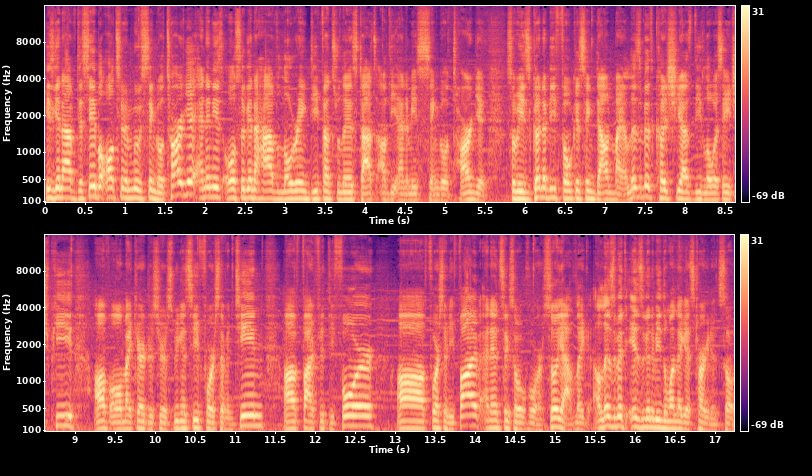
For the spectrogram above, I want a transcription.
He's going to have Disable Ultimate Move Single Target, and then he's also going to have lowering defense-related stats of the enemy's single target. So he's going to be focusing down my Elizabeth because she has the lowest HP of all my characters here. So we can see 417, uh, 554, uh, 475, and then 604. So yeah, like Elizabeth is going to be the one that gets targeted. So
